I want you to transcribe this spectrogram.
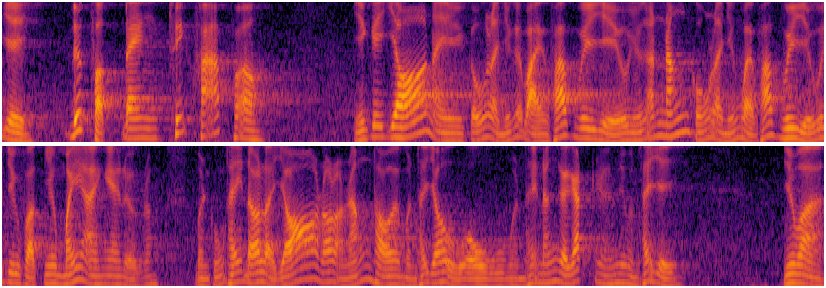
gì? Đức phật đang thuyết pháp, phải không? Những cái gió này cũng là những cái bài pháp vi diệu, những ánh nắng cũng là những bài pháp vi diệu của chư phật nhưng mấy ai nghe được đâu mình cũng thấy đó là gió, đó là nắng thôi. Mình thấy gió ù ù, mình thấy nắng gai gắt, nhưng mình thấy gì? Nhưng mà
